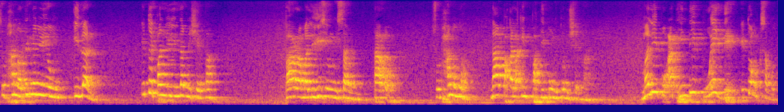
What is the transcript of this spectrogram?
Subhanallah, tingnan niyo yung ilan. Ito'y panlililang ni Shaitan para malihis yung isang tao. Subhanallah, napakalaking patibong ito ni Shaitan. Mali po at hindi pwede, ito ang sagot,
